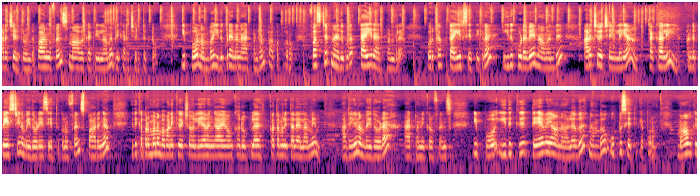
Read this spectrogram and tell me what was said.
அரைச்சி எடுத்துகிட்டு வந்துட்டோம். பாருங்கள் ஃப்ரெண்ட்ஸ் மாவை கட்டி இல்லாமல் இப்படி கரைச்சி எடுத்துக்கிட்டோம். இப்போது நம்ம இது கூட என்னென்ன ஆட் பண்ணுறோன்னு பார்க்க போகிறோம் ஃபஸ்ட் ஸ்டெப் நான் இது கூட தயிர் ஆட் பண்ணுறேன் ஒரு கப் தயிர் சேர்த்துக்கிறேன். இது கூடவே நான் வந்து அரைச்சி வச்சேன் இல்லையா தக்காளி அந்த பேஸ்ட்ரி நம்ம இதோடய சேர்த்துக்கணும் ஃப்ரெண்ட்ஸ் பாருங்கள் இதுக்கப்புறமா நம்ம வணக்கி வச்சோம் இல்லையா வெங்காயம் கருவேப்பிலை கொத்தமல்லி தலை எல்லாமே. அதையும் நம்ம இதோட ஆட் பண்ணிக்கிறோம் ஃப்ரெண்ட்ஸ் இப்போது இதுக்கு தேவையான அளவு நம்ம உப்பு சேர்த்துக்க போகிறோம் மாவுக்கு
